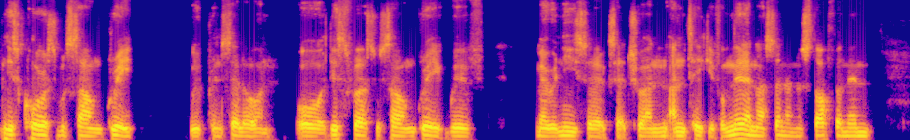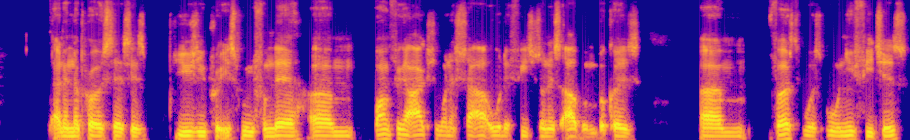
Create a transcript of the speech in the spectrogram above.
this chorus would sound great with Princella on, or this verse would sound great with Merenisa, etc. And and take it from there. And I send them the stuff, and then and then the process is usually pretty smooth from there. Um, one thing I actually want to shout out all the features on this album because um, first of all, it's all new features,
